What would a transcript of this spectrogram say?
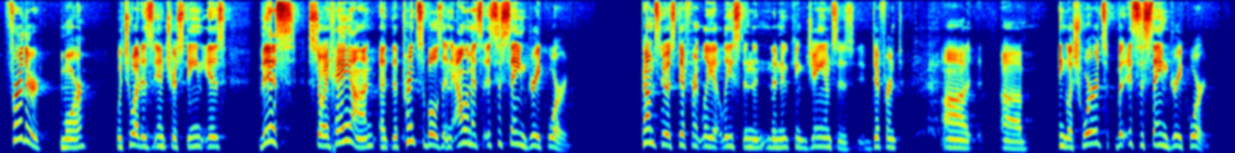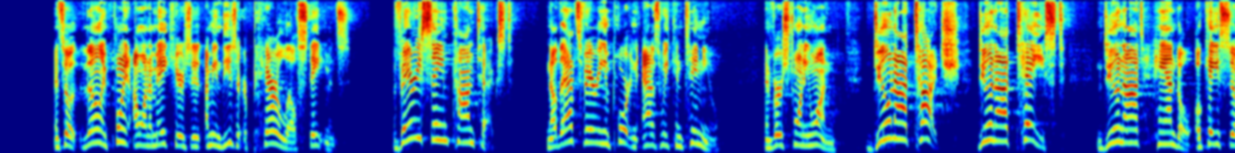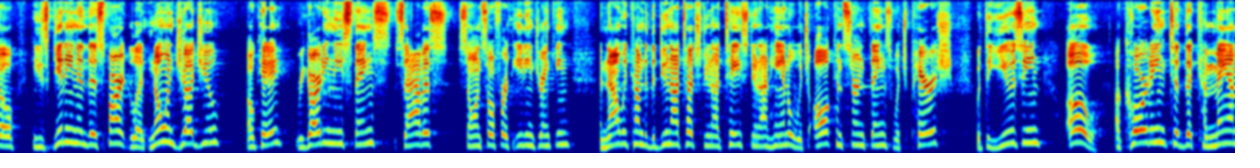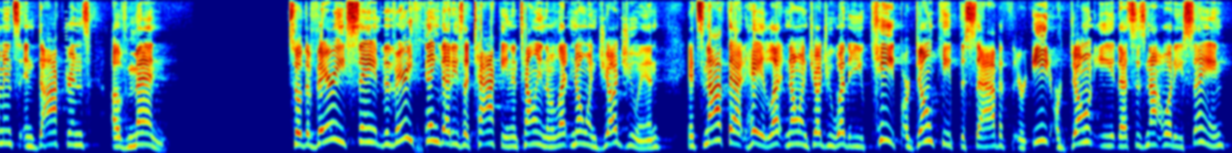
Furthermore, which what is interesting is this stoicheion, uh, the principles and elements, it's the same Greek word. Comes to us differently, at least in the, the New King James, is different uh, uh, English words, but it's the same Greek word. And so the only point I want to make here is I mean, these are parallel statements. Very same context. Now that's very important as we continue. In verse 21, do not touch, do not taste, do not handle. Okay, so he's getting in this part, let no one judge you, okay, regarding these things, Sabbaths, so on and so forth, eating, drinking. And now we come to the do not touch, do not taste, do not handle, which all concern things which perish with the using Oh, according to the commandments and doctrines of men. So the very same, the very thing that he's attacking and telling them, let no one judge you in, it's not that, hey, let no one judge you whether you keep or don't keep the Sabbath or eat or don't eat. This is not what he's saying.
